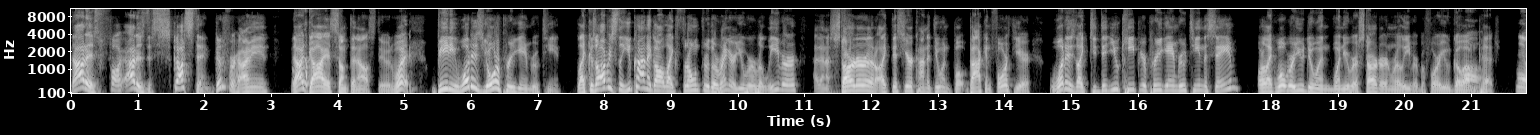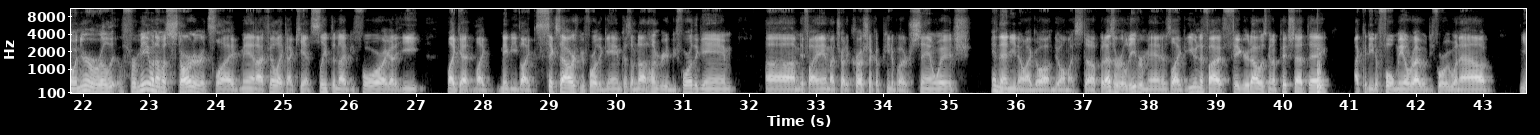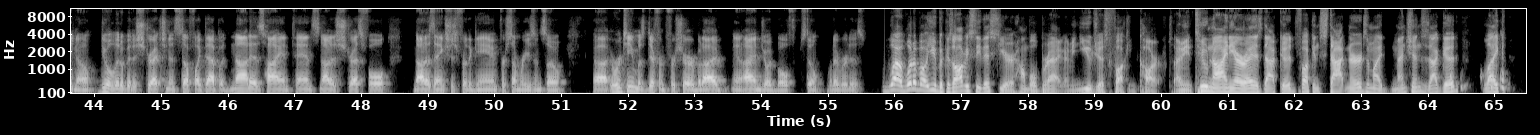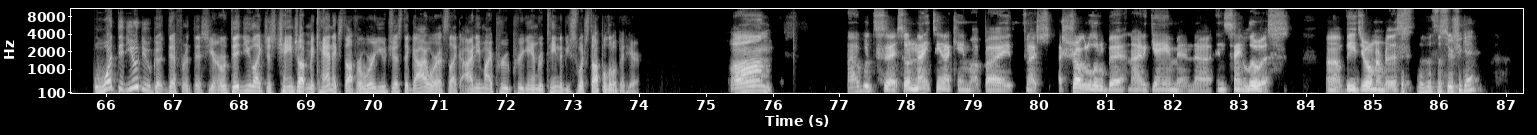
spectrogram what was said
that is fuck. That is disgusting. Good for. I mean, that guy is something else, dude. What, Beede? What is your pregame routine? Like, because obviously you kind of got like thrown through the ringer. You were a reliever and then a starter. Like this year, kind of doing bo- back and forth here. What is like? Did, did you keep your pregame routine the same, or like what were you doing when you were a starter and reliever before you would go out Oh. and pitch? Yeah, when you're a real, for me, when I'm a starter, it's like, man, I feel like I can't sleep the night before. I got to eat like at like maybe like six hours before the game because I'm not hungry before the game. Um, if I am, I try to crush like a peanut butter sandwich, and then you know I go out and do all my stuff. But as a reliever, man, it was like even if I figured I was going to pitch that day, I could eat a full meal right before we went out. You know, do a little bit of stretching and stuff like that, but not as high intense, not as stressful, not as anxious for the game for some reason. So uh, routine was different for sure, but I you know, I enjoyed both still, whatever it is. Well, what about you? Because obviously this year, humble brag. I mean, you just fucking carved. I mean, two nine ERA is that good? Fucking stat nerds in my mentions is that good? Like, what did you do good different this year, or did you like just change up mechanic stuff, or were you just a guy where it's like I need my pre pregame routine to be switched up a little bit here? Um, I would say so. 19, I came up. I and I, I struggled a little bit, and I had a game in uh, in St. Louis. Uh, Beads, you'll remember this. Is, is this the sushi game?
